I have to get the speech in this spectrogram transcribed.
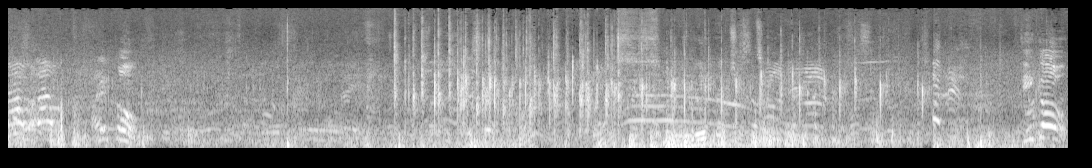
Tico! Tico!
